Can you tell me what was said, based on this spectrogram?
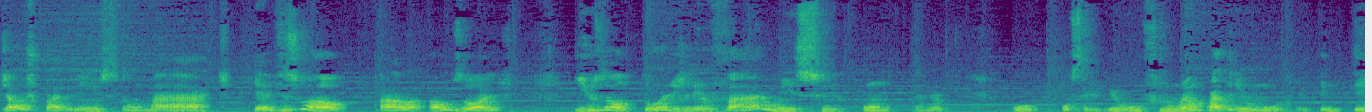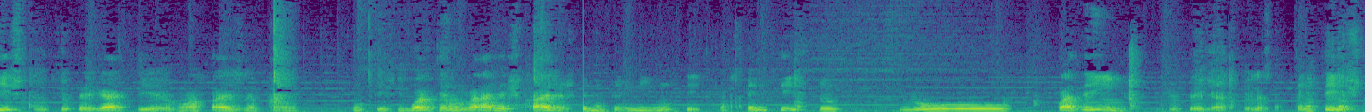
Já os quadrinhos são uma arte que é visual, fala aos olhos. E os autores levaram isso em conta. Né? O, ou seja, Beowulf não é um quadrinho mudo, ele tem texto. Se eu pegar aqui uma página com, com texto, embora tenha várias páginas, que não tem nenhum texto, mas tem texto no quadrinho. Pegar olha só, tem texto.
